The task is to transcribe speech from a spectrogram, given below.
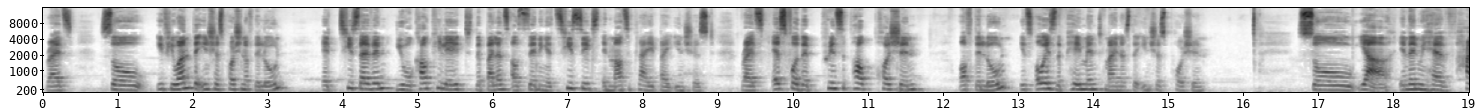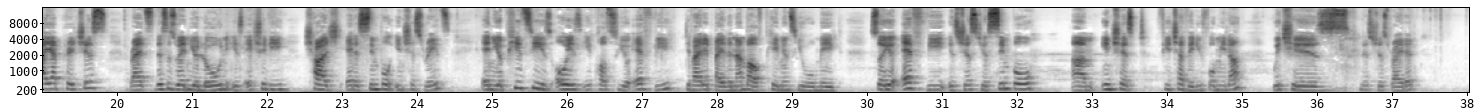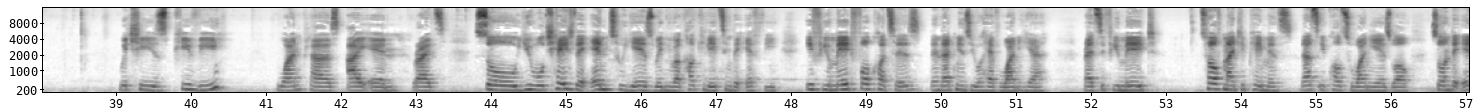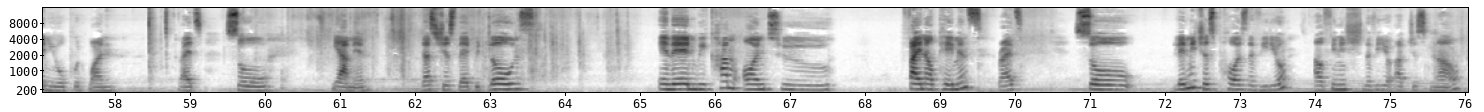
right? So if you want the interest portion of the loan at T7, you will calculate the balance outstanding at T6 and multiply it by interest, right? As for the principal portion of the loan, it's always the payment minus the interest portion. So yeah, and then we have hire purchase right? This is when your loan is actually charged at a simple interest rate and your PT is always equal to your FV divided by the number of payments you will make. So your FV is just your simple um, interest future value formula, which is, let's just write it, which is PV 1 plus IN, right? So you will change the N to years when you are calculating the FV if you made four quarters then that means you will have one here right? If you made 12 monthly payments that's equal to one year as well. So on the end you will put one right? So yeah man that's just that with loans. And then we come on to final payments right? So let me just pause the video. I'll finish the video up just now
